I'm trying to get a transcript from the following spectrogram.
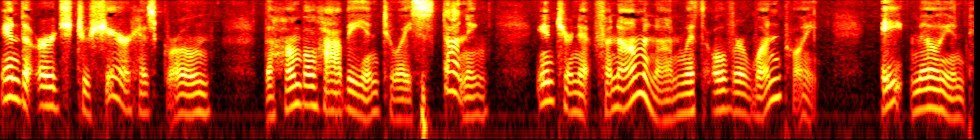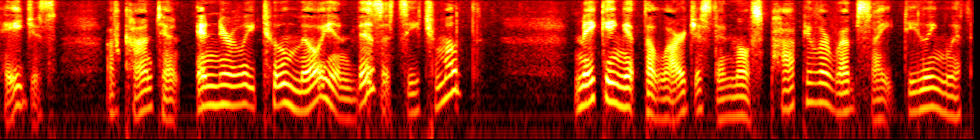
and the urge to share has grown the humble hobby into a stunning Internet phenomenon with over 1.8 million pages of content and nearly 2 million visits each month, making it the largest and most popular website dealing with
